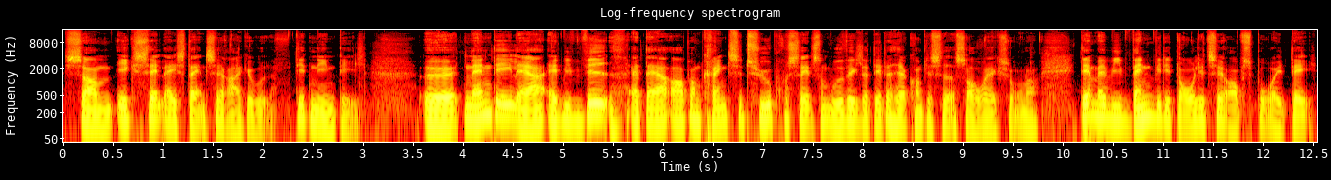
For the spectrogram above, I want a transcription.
som ikke selv er i stand til at række ud. Det er den ene del. Øh, den anden del er, at vi ved, at der er op omkring til 20 procent, som udvikler det, der hedder komplicerede sovreaktioner. Dem er vi vanvittigt dårlige til at opspore i dag.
